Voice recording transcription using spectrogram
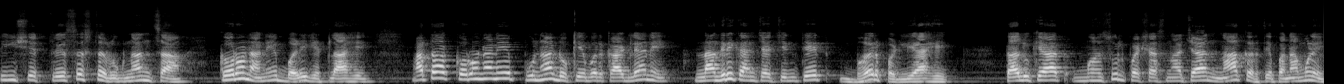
तीनशे त्रेसष्ट रुग्णांचा करोनाने बळी घेतला आहे. आता करोनाने पुन्हा डोकेवर काढल्याने नागरिकांच्या चिंतेत भर पडली आहे. तालुक्यात महसूल प्रशासनाच्या नाकर्तेपणामुळे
